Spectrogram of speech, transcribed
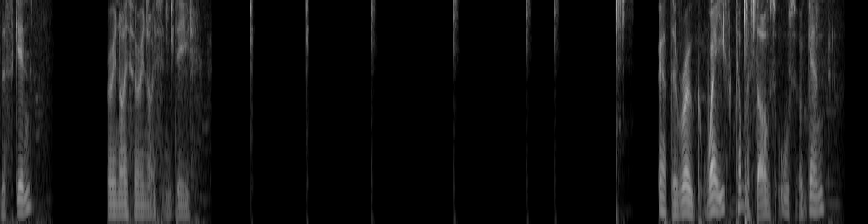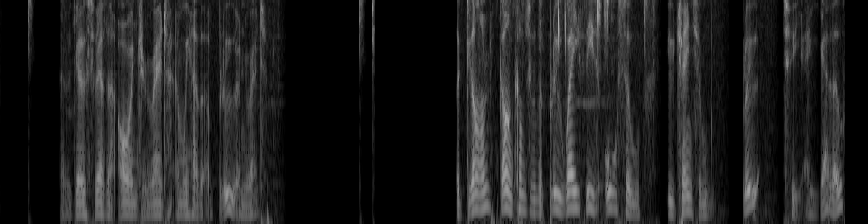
the skin. Very nice, very nice indeed. We have the Rogue Wave, couple of styles also again. There we go, so we have that orange and red, and we have a blue and red. The Gun, Gun comes with a blue wave. These also do change from blue to a yellow.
